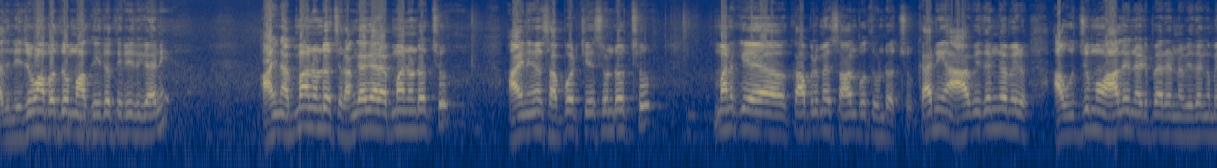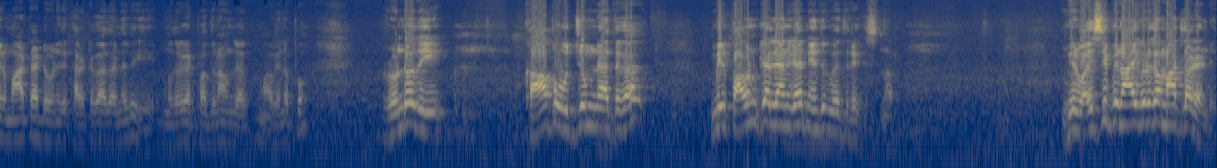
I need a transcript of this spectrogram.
అది నిజమా అబద్ధం మాకైతే తెలియదు కానీ ఆయన అభిమానం ఉండొచ్చు రంగా గారి అభిమానం ఉండొచ్చు ఆయన ఏమో సపోర్ట్ చేసి ఉండొచ్చు మనకి కాపుల మీద సానుభూతి ఉండొచ్చు. కానీ ఆ విధంగా మీరు ఆ ఉద్యమం వాళ్ళే నడిపారన్న విధంగా మీరు మాట్లాడడం అనేది కరెక్ట్ కాదనేది ముద్రగడ్డ పద్మనాభం గారికి మా వినపం రెండోది కాపు ఉద్యమ నేతగా మీరు పవన్ కళ్యాణ్ గారిని ఎందుకు వ్యతిరేకిస్తున్నారు? మీరు వైసీపీ నాయకుడిగా మాట్లాడండి.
